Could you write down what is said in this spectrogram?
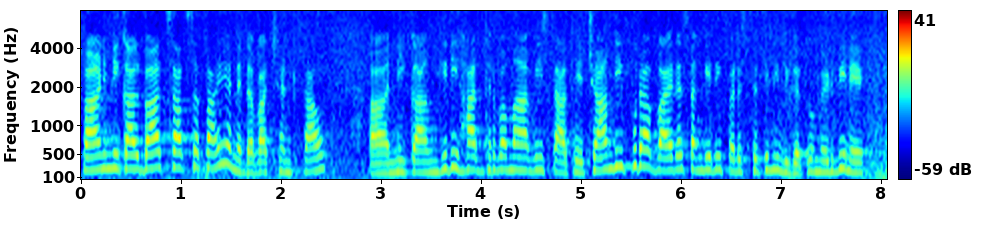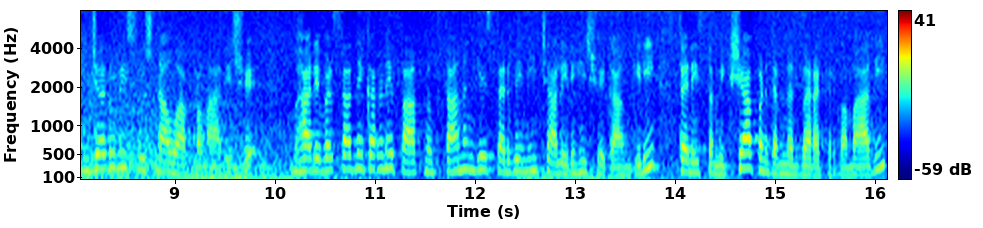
પાણી નિકાલ બાદ સાફ સફાઈ અને દવા છંટકાવની કામગીરી હાથ ધરવામાં આવી. સાથે ચાંદીપુરા વાયરસ અંગેની પરિસ્થિતિની વિગતો મેળવીને જરૂરી સૂચનાઓ આપવામાં આવી છે. ભારે વરસાદને કારણે પાક નુકસાન અંગે સર્વેની ચાલી રહી છે કામગીરી. તેની સમીક્ષા પણ તેમના દ્વારા કરવામાં આવી.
